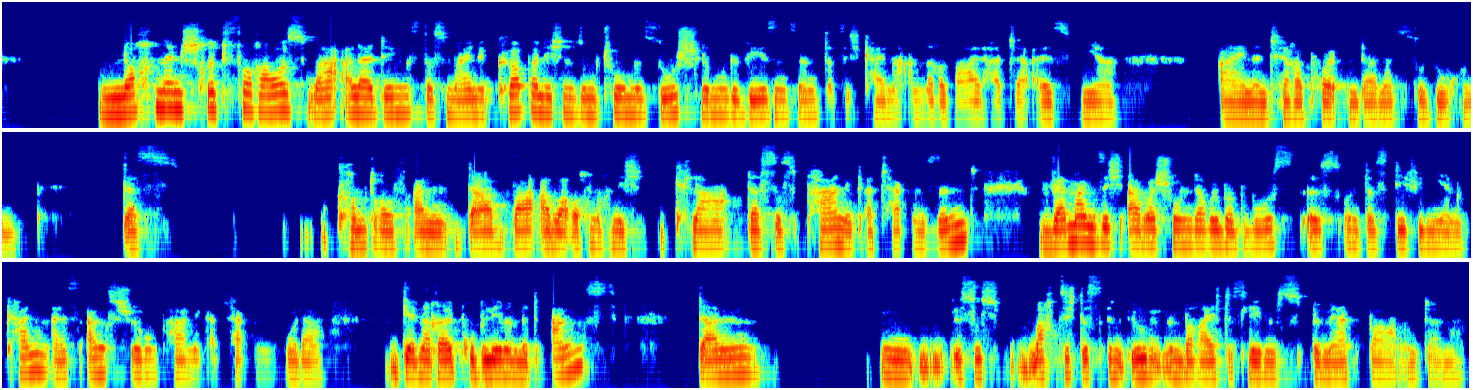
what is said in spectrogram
noch einen Schritt voraus war allerdings, dass meine körperlichen Symptome so schlimm gewesen sind, dass ich keine andere Wahl hatte, als mir einen Therapeuten damals zu suchen. Das kommt drauf an. Da war aber auch noch nicht klar, dass es Panikattacken sind. Wenn man sich aber schon darüber bewusst ist und das definieren kann als Angststörung, Panikattacken oder generell Probleme mit Angst, dann hm, ist es, macht sich das in irgendeinem Bereich des Lebens bemerkbar und dann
